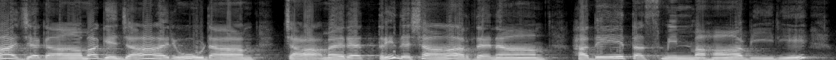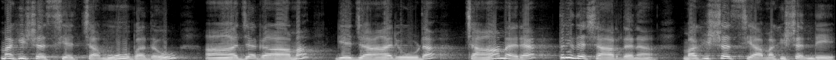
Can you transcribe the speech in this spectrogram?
ആജഗാമഗജാരൂഢാം ചാമരത്രിദശാർദനാം. ഹതേ തസ്മിൻ മഹാവീര്യേ മഹിഷസ്യ ചമൂപദൗ ആജഗാമ ഗജാരൂഢ ചാമര ത്രിദശാർദന. മഹിഷസ്യ മഹിഷന്റെ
